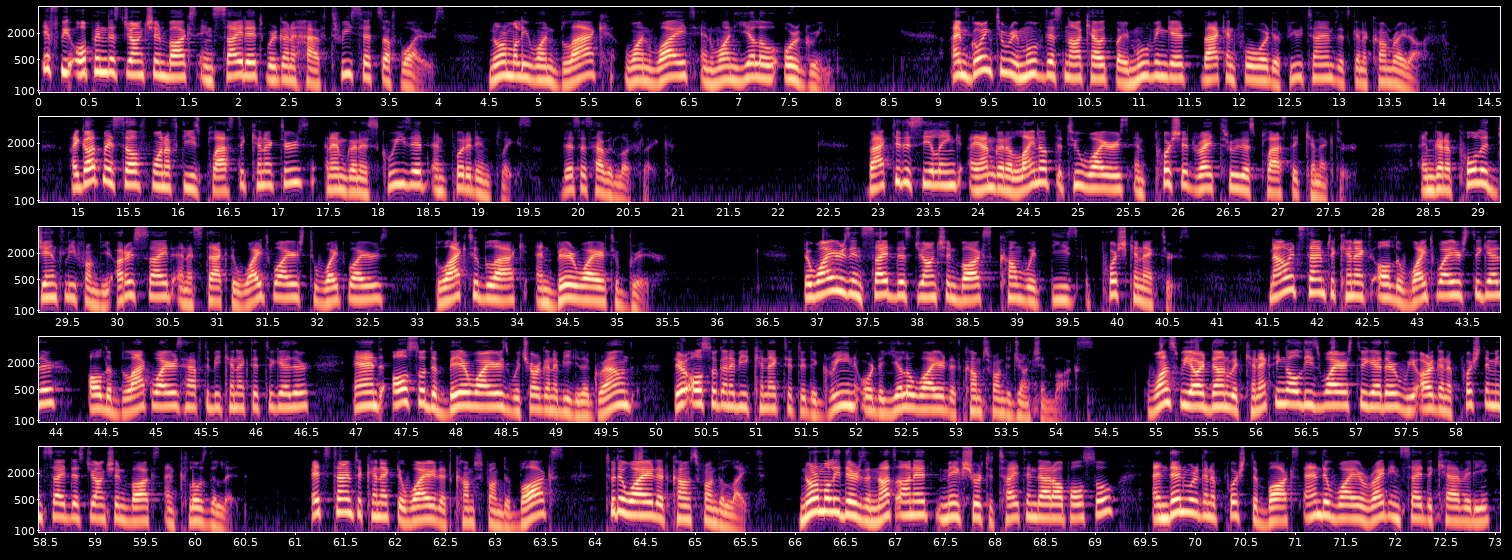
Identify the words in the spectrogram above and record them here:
If we open this junction box, inside it we're going to have three sets of wires normally one black, one white, and one yellow or green. I'm going to remove this knockout by moving it back and forward a few times, it's going to come right off. I got myself one of these plastic connectors and I'm going to squeeze it and put it in place. This is how it looks like. Back to the ceiling, I am going to line up the two wires and push it right through this plastic connector. I'm going to pull it gently from the other side and stack the white wires to white wires black to black, and bare wire to bare. The wires inside this junction box come with these push connectors. Now it's time to connect all the white wires together, all the black wires have to be connected together, and also the bare wires which are going to be the ground, they're also going to be connected to the green or the yellow wire that comes from the junction box. Once we are done with connecting all these wires together, we are going to push them inside this junction box and close the lid. It's time to connect the wire that comes from the box to the wire that comes from the light. Normally there's a nut on it, make sure to tighten that up also. And then we're gonna push the box and the wire right inside the cavity.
